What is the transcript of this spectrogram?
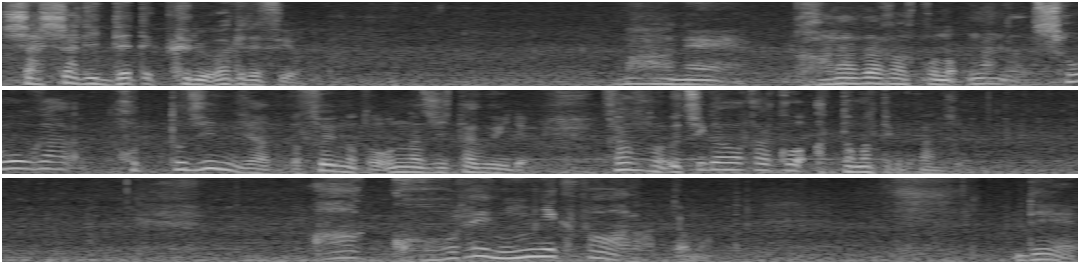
シャシャリ出てくるわけですよ。まあね体がこのなんだ生姜ホットジンジャーとかそういうのと同じ類で体の内側からこう温まってくる感じ。あこれニンニクパワーだって思って。で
